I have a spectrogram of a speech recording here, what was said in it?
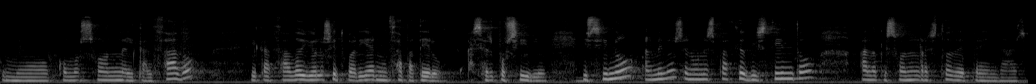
como, como son el calzado. El calzado yo lo situaría en un zapatero, a ser posible. Y si no, al menos en un espacio distinto a lo que son el resto de prendas.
